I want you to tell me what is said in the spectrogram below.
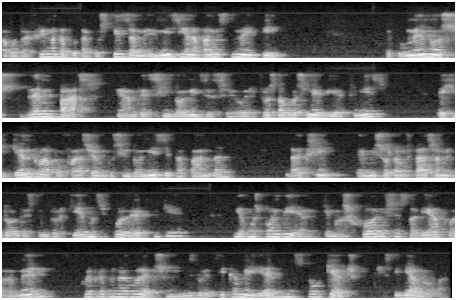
από τα χρήματα που θα κοστίζαμε εμείς για να πάμε στην ΑΕΤ. Επομένως, δεν πας εάν δεν συντονίζεσαι. Ο Ερυθρός Σταυρός είναι διεθνής, έχει κέντρο αποφάσεων που συντονίζει τα πάντα. Εντάξει, εμείς όταν φτάσαμε τότε στην Τουρκία, μας υποδέχτηκε η Ομοσπονδία και μας χώρισε στα διάφορα μέρη που έπρεπε να δουλέψουμε. Εμείς βρεθήκαμε οι Έλληνες στο Κέρτσο και στη Γιάλοβα.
